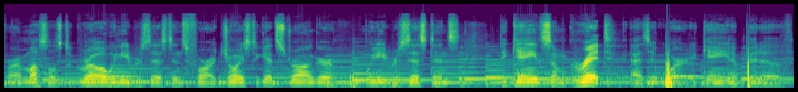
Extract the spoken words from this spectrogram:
for our muscles to grow. We need resistance for our joints to get stronger. We need resistance to gain some grit, as it were, to gain a bit of,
